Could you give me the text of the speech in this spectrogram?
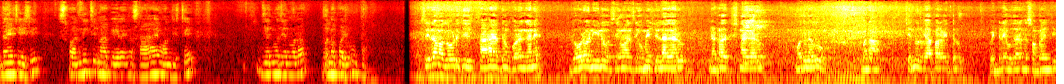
దయచేసి స్పందించి నాకు ఏదైనా సహాయం అందిస్తే జన్మ జన్మల రుణపడి ఉంటాను శ్రీరామ గౌడ్కి సహాయార్థం కోరంగానే గౌరవనీయులు శ్రీమాన్ శ్రీ ఉమేష్ జిల్లా గారు నటరాజ కృష్ణ గారు మొదలగు మన చెన్నూరు వ్యాపారవేత్తలు వెంటనే ఉదారంగా సంభరించి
